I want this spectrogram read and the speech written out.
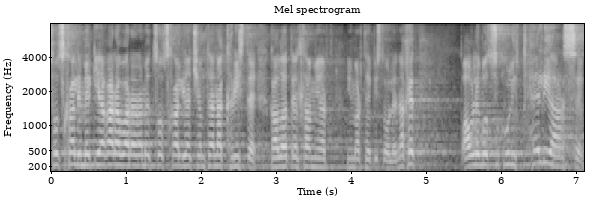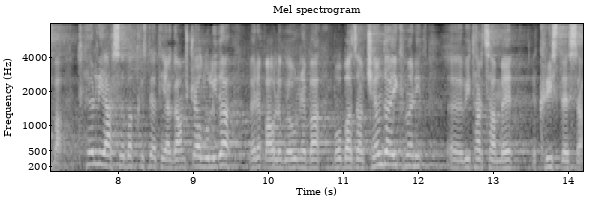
ცოცხალი მე კი აღარა ვარ არამედ ცოცხალია ჩემთანა ქრისტე გალატელთა მიმართ მიმართ ეპისტოლე. ნახეთ პავლე მოციქულის მთელი არსება, მთელი არსება ქრისტეთია გამსჭვალული და მე პავლე გვეუბნება მობაზავ ჩემ და იქმენით ვითარცა მე ქრისტესა.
